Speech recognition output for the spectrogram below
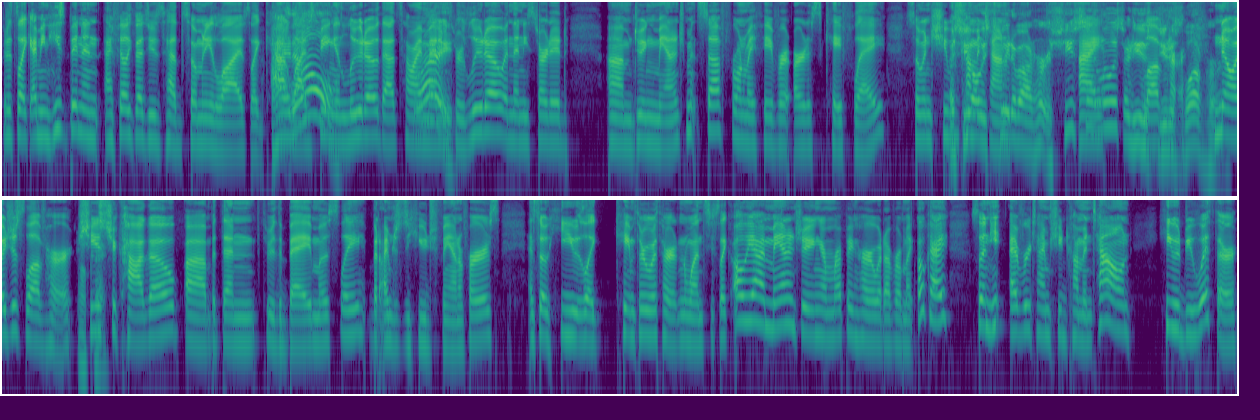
But it's like, I mean, he's been in. I feel like that dude's had so many lives, like cat lives, being in Ludo. That's how I met him through Ludo, and then he started um, doing management stuff for one of my favorite artists, K.Flay. So when she would come always town, tweet about her. Is she St. I Louis or do you, love you her. just love her? No, I just love her. Okay. She's Chicago, uh, but then through the Bay mostly. But I'm just a huge fan of hers. And so he like came through with her, and once he's like, "Oh yeah, I'm managing, I'm repping her, whatever." I'm like, "Okay." So then he, every time she'd come in town, he would be with her.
